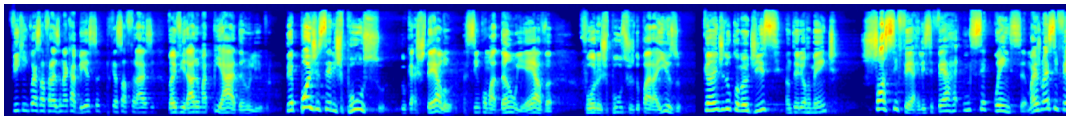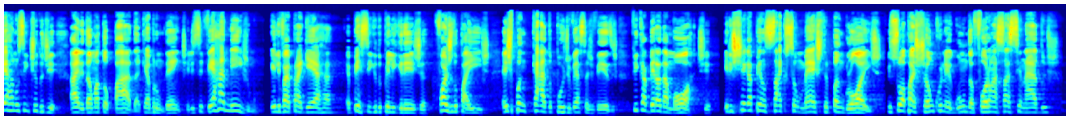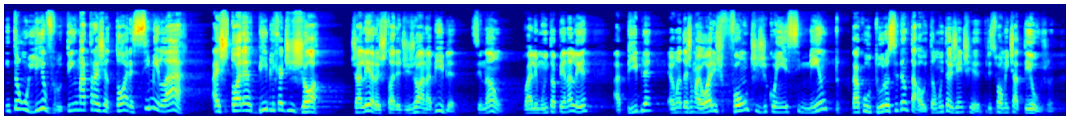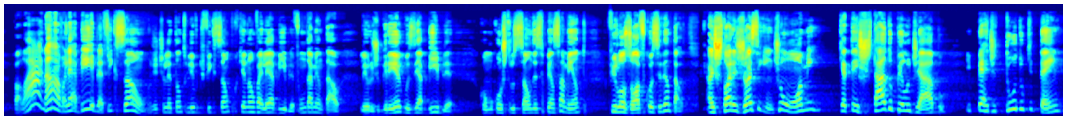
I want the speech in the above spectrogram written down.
Fiquem com essa frase na cabeça, porque essa frase vai virar uma piada no livro. Depois de ser expulso do castelo, assim como Adão e Eva foram expulsos do paraíso, Cândido, como eu disse anteriormente, só se ferra, ele se ferra em sequência. Mas não é se ferra no sentido de, ah, ele dá uma topada, quebra um dente. Ele se ferra mesmo. Ele vai para a guerra, é perseguido pela igreja, foge do país, é espancado por diversas vezes, fica à beira da morte. Ele chega a pensar que o seu mestre Pangloss e sua paixão com Negunda foram assassinados. Então o livro tem uma trajetória similar à história bíblica de Jó. Já leram a história de Jó na Bíblia? Se não, vale muito a pena ler. A Bíblia é uma das maiores fontes de conhecimento da cultura ocidental. Então, muita gente, principalmente ateus, né, fala: ah, não, vai ler a Bíblia, é ficção. A gente lê tanto livro de ficção porque não vai ler a Bíblia. É fundamental ler os gregos e a Bíblia como construção desse pensamento filosófico ocidental. A história de Jó é a seguinte: um homem que é testado pelo diabo e perde tudo o que tem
